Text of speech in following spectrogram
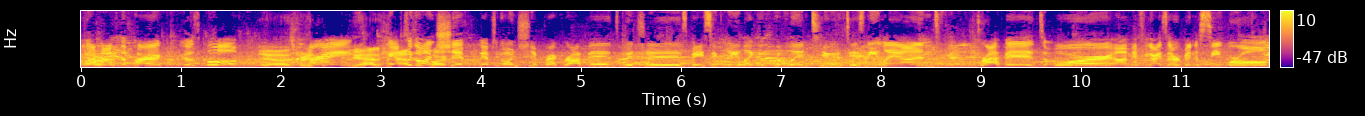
we got half the park. It was cool. yeah, that's pretty. All cool. right. You had we have to go on park. ship. We have to go on Shipwreck Rapids, which is basically like equivalent to Disneyland Rapids, or um, if you guys ever been to SeaWorld,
